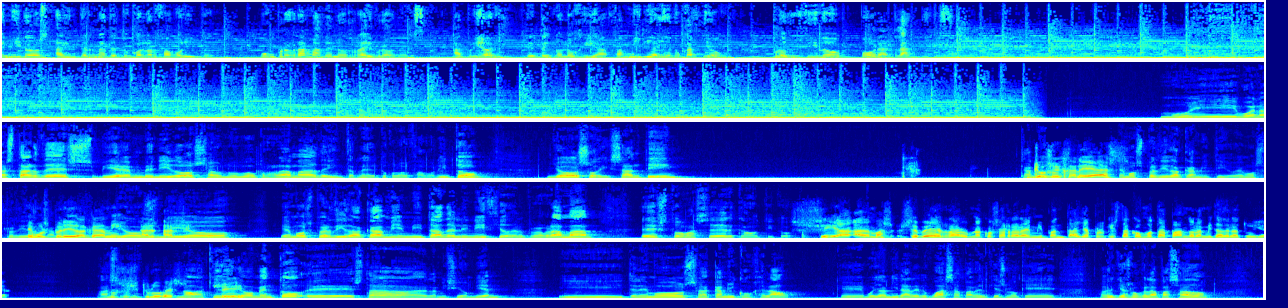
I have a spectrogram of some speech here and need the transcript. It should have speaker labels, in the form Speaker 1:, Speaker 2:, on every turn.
Speaker 1: Bienvenidos a Internet de tu color favorito, un programa de los Ray Brothers, a priori de tecnología, familia y educación, producido por Atlantis.
Speaker 2: Buenas tardes, bienvenidos a un nuevo programa de Internet de tu color favorito. Yo soy Santi. Cami-
Speaker 3: Yo soy Jareas.
Speaker 2: Hemos perdido a Cami, tío. Hemos perdido
Speaker 3: Hemos
Speaker 2: a Cami.
Speaker 3: perdido a Cami.
Speaker 2: Dios
Speaker 3: Al- al
Speaker 2: mío, hemos perdido a Cami en mitad del inicio del programa. Esto va a ser caótico.
Speaker 3: Sí, además se ve raro una cosa rara en mi pantalla porque está como tapando la mitad de la tuya.
Speaker 2: ¿Ah,
Speaker 3: No
Speaker 2: sí?
Speaker 3: sé si tú lo ves.
Speaker 2: No, aquí
Speaker 3: Sí.
Speaker 2: de momento eh, está la misión bien. Y tenemos a Cami congelado. Que voy a mirar el WhatsApp a ver qué es lo que a ver qué es lo que le ha pasado.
